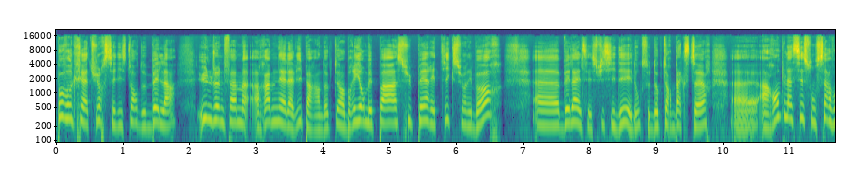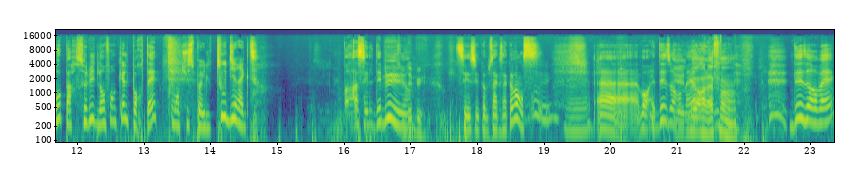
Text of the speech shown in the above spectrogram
Pauvre créature, c'est l'histoire de Bella, une jeune femme ramenée à la vie par un docteur brillant mais pas super éthique sur les bords. Bella, elle s'est suicidée et donc ce docteur Baxter a remplacé son cerveau par celui de l'enfant qu'elle portait. Comment tu spoil tout direct? Bah, c'est le début. hein. début. C'est c'est comme ça que ça commence. Euh, bon, désormais. Et elle meurt à la fin. hein. Désormais,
